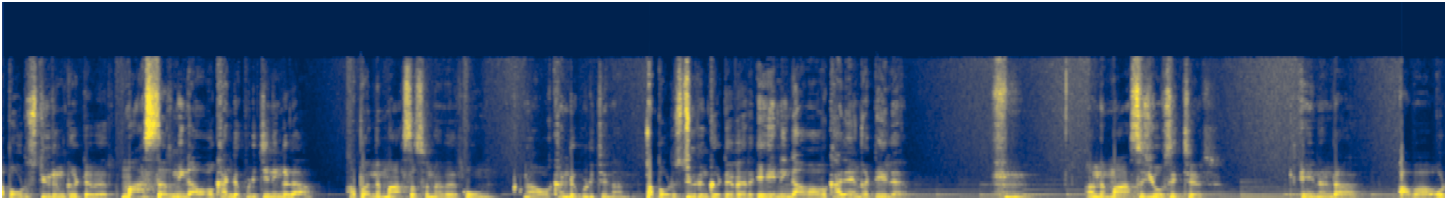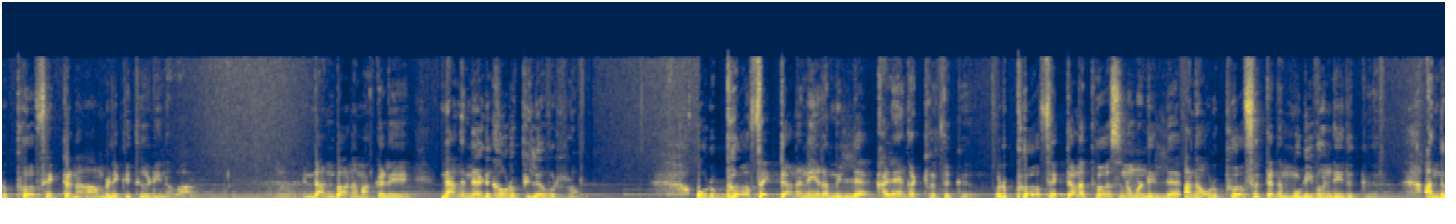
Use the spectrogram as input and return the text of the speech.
அப்போ ஒரு ஸ்டூடெண்ட் கேட்டவர் மாஸ்டர் நீங்கள் அவள் கண்டுபிடிச்சினீங்களா? அப்போ அந்த மாஸ்டர் சொன்னவர் ஓம் நான் அவள் கண்டுபிடிச்சேன் நான். அப்போ ஒரு ஸ்டூடெண்ட் கேட்டவர் ஏய் நீங்கள் அவள் அவள் கல்யாணம் கட்டையில? அந்த மாஸ்டர் யோசிச்சார் ஏனண்டா அவள் ஒரு பெர்ஃபெக்டான ஆம்பளைக்கு தேடினவா? இந்த அன்பான மக்களே நாங்கள் நடுக்க ஒரு பிளவு விடுறோம். ஒரு பர்ஃபெக்டான நேரம் இல்லை கல்யாணம் கட்டுறதுக்கு. ஒரு பெர்ஃபெக்டான பர்சனும் இல்லை ஆனால் ஒரு பெர்ஃபெக்டான முடிவுண்டு இருக்கு. அந்த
